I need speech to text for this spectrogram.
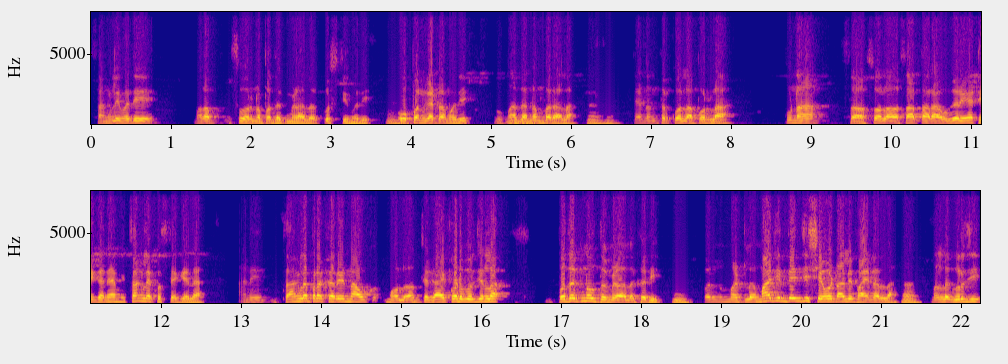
सांगलीमध्ये मला सुवर्ण पदक मिळालं कुस्तीमध्ये. ओपन गटामध्ये माझा नंबर आला. त्यानंतर कोल्हापूरला पुन्हा सातारा वगैरे या ठिकाणी आम्ही चांगल्या कुस्त्या केल्या आणि चांगल्या प्रकारे नाव कमावलं आमच्या गायकवाड गुरुजींना पदक नव्हतं मिळालं कधी. पण म्हटलं माझी त्यांची शेवट आली फायनलला. म्हणलं गुरुजी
